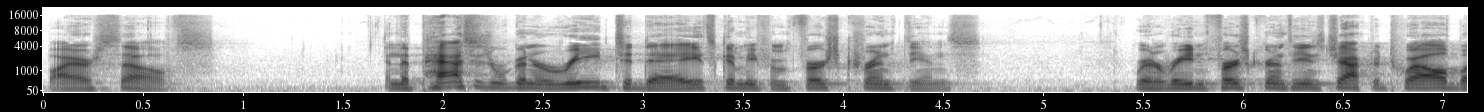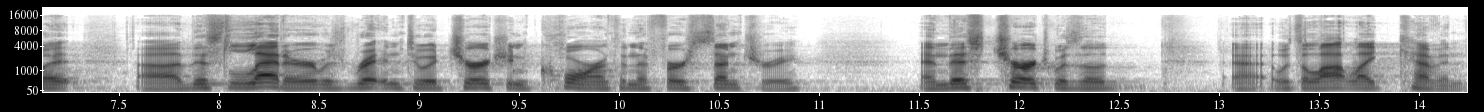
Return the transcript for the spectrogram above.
by ourselves. In the passage we're going to read today, it's going to be from 1 Corinthians. We're going to read in 1 Corinthians chapter 12, but uh, this letter was written to a church in Corinth in the first century. And this church was a, uh, was a lot like Kevin.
